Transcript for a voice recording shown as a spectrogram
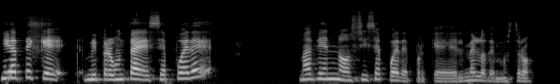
fíjate que mi pregunta es, ¿se puede? Más bien no, sí se puede, porque él me lo demostró.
